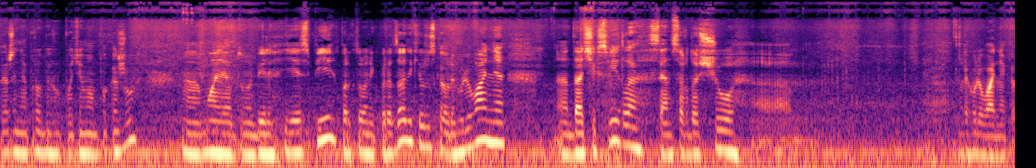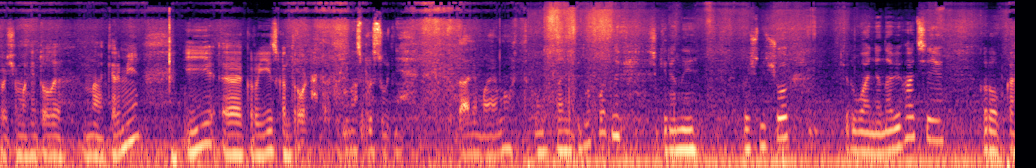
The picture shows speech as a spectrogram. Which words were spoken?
Підтвердження пробігу потім вам покажу. Е, Має автомобіль ESP, парктронік перед зад, я вже сказав, регулювання, е, датчик світла, сенсор дощу, е, регулювання коротше, магнітоли на кермі і круїз контроль. Так, у нас присутні. Далі маємо стані підлокотник, шкіряний ручничок, керування навігацією, коробка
